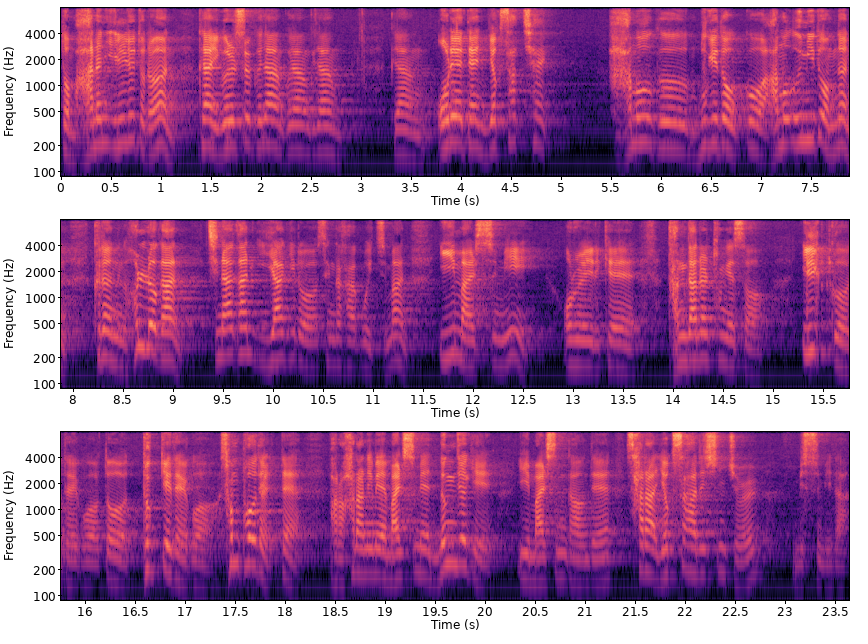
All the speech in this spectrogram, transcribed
또 많은 인류들은 그냥 이것을 그냥 그냥 그냥 그냥 오래된 역사책 아무 그 무게도 없고 아무 의미도 없는 그런 흘러간 지나간 이야기로 생각하고 있지만 이 말씀이 오늘 이렇게 강단을 통해서 읽게 되고 또 듣게 되고 선포될 때 바로 하나님의 말씀의 능력이 이 말씀 가운데 살아 역사하신 줄 믿습니다.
